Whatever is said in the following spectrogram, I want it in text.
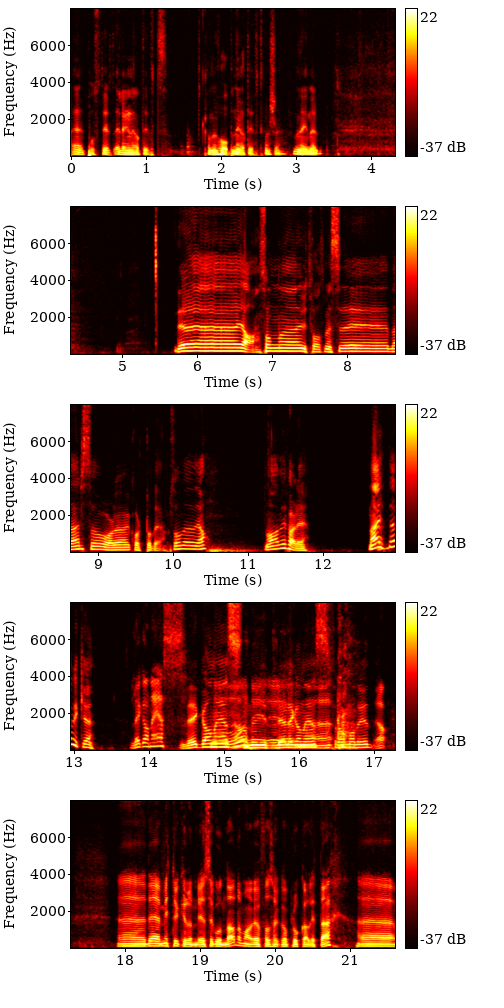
eh, positivt eller negativt. Kan jo håpe negativt, kanskje, for min egen del. Det, ja, sånn øh, utfallsmessig der, så var det kort og det. Så det, ja. Nå er vi ferdige. Nei, det er vi ikke. Leganes. Leganes. Ja, Nydelige Leganes eh, fra Madrid. Ja. Eh, Det er midtukerunde i sekunder, da må vi forsøke å plukke litt der. Eh,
